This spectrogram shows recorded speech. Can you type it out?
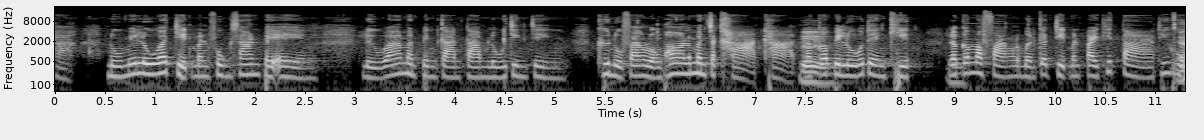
ค่ะ หนูไม่รู้ว่าจิตมันฟุ้งซ่านไปเอง หรือว่ามันเป็นการตามรู้จริง ๆ คือหนูฟังหลวงพ่อแล้วมันจะขาดขาด แล้วก็อืมไปรู้ว่าตัวเองคิด แล้วก็มาฟังแล้วเหมือนกับจิตมันไปที่ตาที่หูเอ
